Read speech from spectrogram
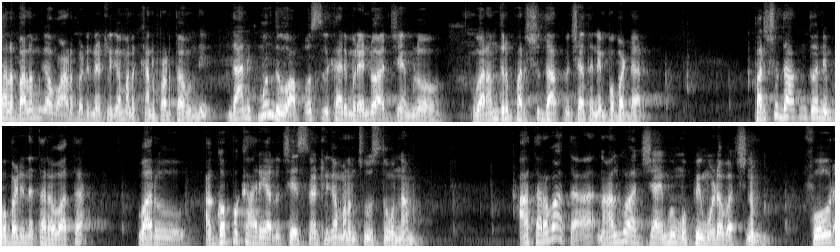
చాలా బలంగా వాడబడినట్లుగా మనకు కనపడతా ఉంది. దానికి ముందు అపోస్తుల కార్యం రెండో అధ్యాయంలో వారందరూ పరిశుద్ధాత్మ చేత నింపబడ్డారు. పరిశుద్ధాత్మతో నింపబడిన తర్వాత వారు ఆ గొప్ప కార్యాలు చేసినట్లుగా మనం చూస్తూ ఉన్నాం. ఆ తర్వాత నాలుగో అధ్యాయము ముప్పై మూడో వచనం four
